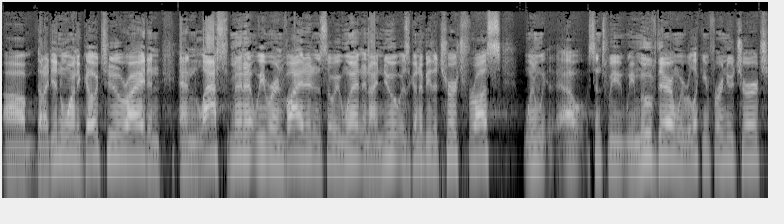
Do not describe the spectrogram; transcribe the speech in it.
um, that I didn't want to go to, right? And and last minute we were invited, and so we went, and I knew it was going to be the church for us when we uh, since we we moved there and we were looking for a new church.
